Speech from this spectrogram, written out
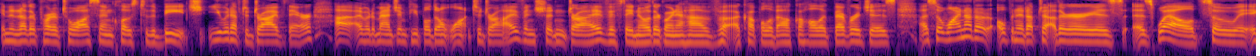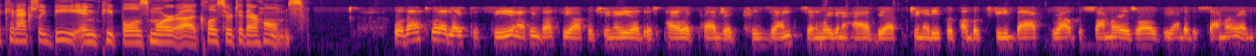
in another part of Tsawwassen close to the beach, you would have to drive there. I would imagine people don't want to drive and shouldn't drive if they know they're going to have a couple of alcoholic beverages. so why not open it up to other areas as well, so it can actually be in people's more uh, closer to their homes. Well, that's what I'd like to see, and I think that's the opportunity that this pilot project presents. And we're going to have the opportunity for public feedback throughout the summer as well as the end of the summer. And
